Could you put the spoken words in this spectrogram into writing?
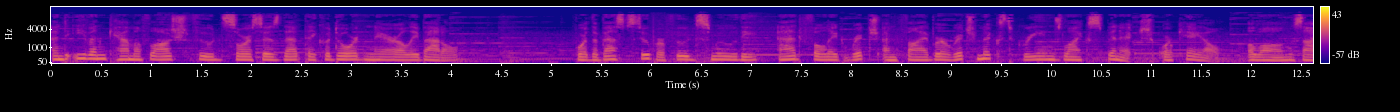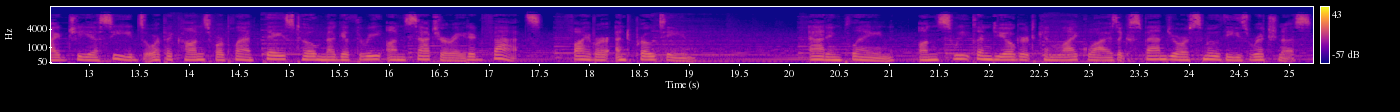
and even camouflage food sources that they could ordinarily battle. For the best superfood smoothie, add folate-rich and fiber-rich mixed greens like spinach or kale, alongside chia seeds or pecans for plant-based omega-3 unsaturated fats, fiber and protein. Adding plain, unsweetened yogurt can likewise expand your smoothie's richness,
